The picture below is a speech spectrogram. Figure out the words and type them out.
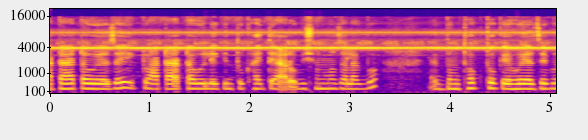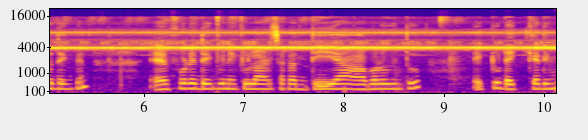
আটা আটা হয়ে যায়। একটু আটা আটা হইলে কিন্তু খাইতে আরও ভীষণ মজা লাগবো। একদম থকথকে হয়ে যাব দেখবেন। এরপরে দেখবেন একটু লাড়াছাড়া দিয়ে আবারও কিন্তু একটু ডাইকা দিব।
